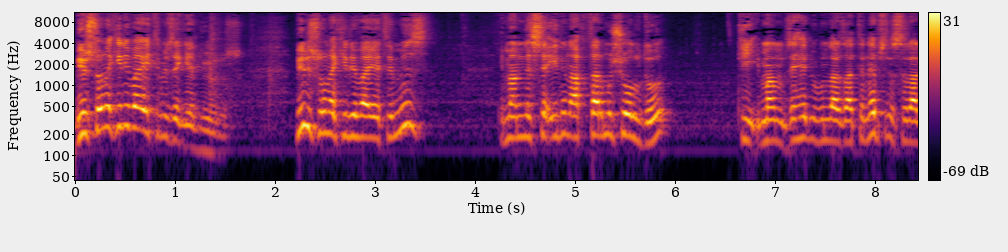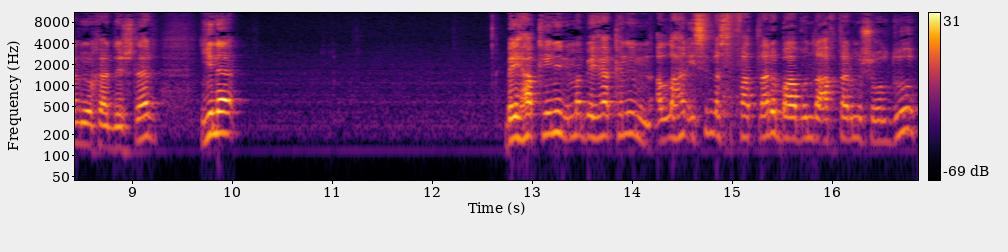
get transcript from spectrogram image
Bir sonraki rivayetimize geliyoruz. Bir sonraki rivayetimiz İmam Nese'inin aktarmış olduğu ki İmam Zehebi bunlar zaten hepsini sıralıyor kardeşler. Yine Beyhaki'nin, İmam Beyhaki'nin Allah'ın isim ve sıfatları babında aktarmış olduğu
